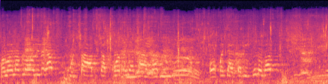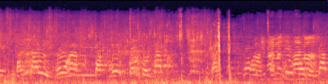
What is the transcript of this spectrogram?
มาลอยลำรอเลยนะครับขุนตามกับออนพญาตามครับออกมาจากสลิงนี่เลยครับขวัญใจโคหัมกับเทพโกศลครับขวัญใจโคหัมกับเทพโกศลครับ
